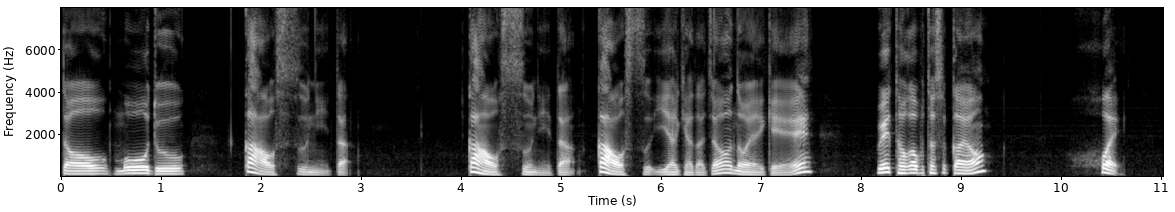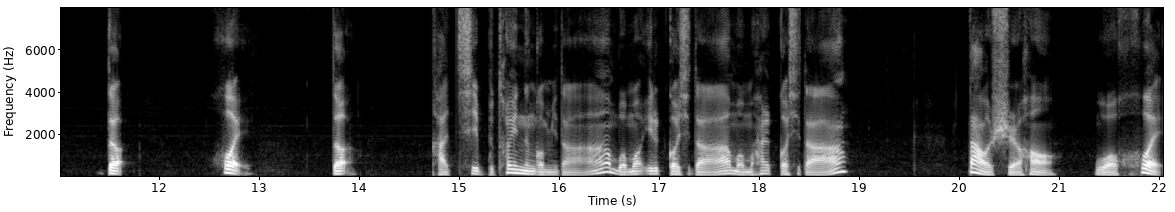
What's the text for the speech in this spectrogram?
또 모두 告诉你的告诉你的告诉 이야기하다죠. 너에게 왜 더가 붙었을까요? 会的会的같이 붙어 있는 겁니다. 뭐뭐일 것이다. 뭐뭐 할 것이다. 到时候我会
